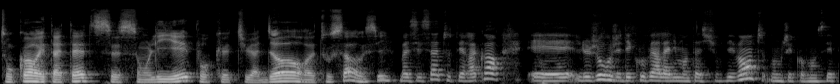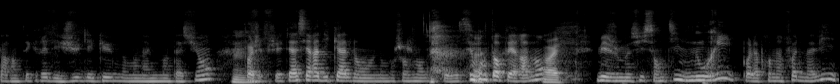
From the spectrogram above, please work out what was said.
ton corps et ta tête se sont liés pour que tu adores euh, tout ça aussi. Bah c'est ça, tout est raccord. Et le jour où j'ai découvert l'alimentation vivante, donc j'ai commencé par intégrer des jus de légumes dans mon alimentation. Mhm. Enfin, j'ai été assez radicale dans, dans, mon changement parce que c'est mon tempérament. Mais je me suis sentie nourrie pour la première fois de ma vie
